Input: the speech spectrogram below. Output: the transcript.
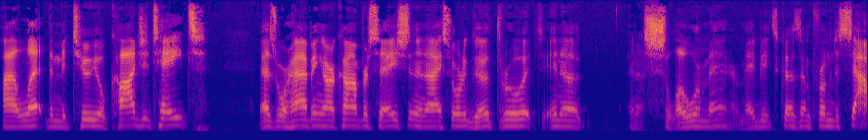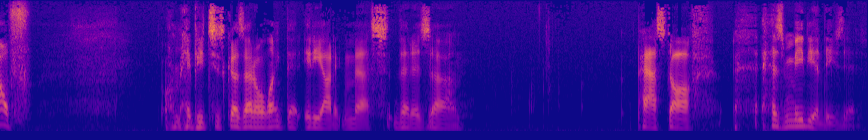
I let the material cogitate as we're having our conversation, and I sort of go through it in a in a slower manner. Maybe it's because I'm from the South, or maybe it's just because I don't like that idiotic mess that is uh, passed off as media these days.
